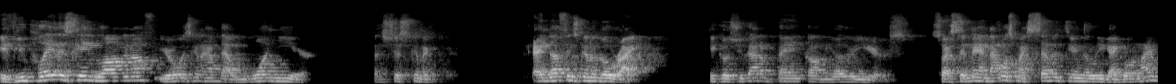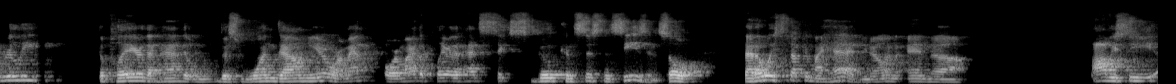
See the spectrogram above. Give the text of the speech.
if you play this game long enough, you're always going to have that one year that's just going to, and nothing's going to go right. He goes, You got to bank on the other years. So I said, Man, that was my seventh year in the league. I go, Am I really the player that had the, this one down year, or am, I, or am I the player that had six good, consistent seasons? So that always stuck in my head, you know, and, and uh, obviously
